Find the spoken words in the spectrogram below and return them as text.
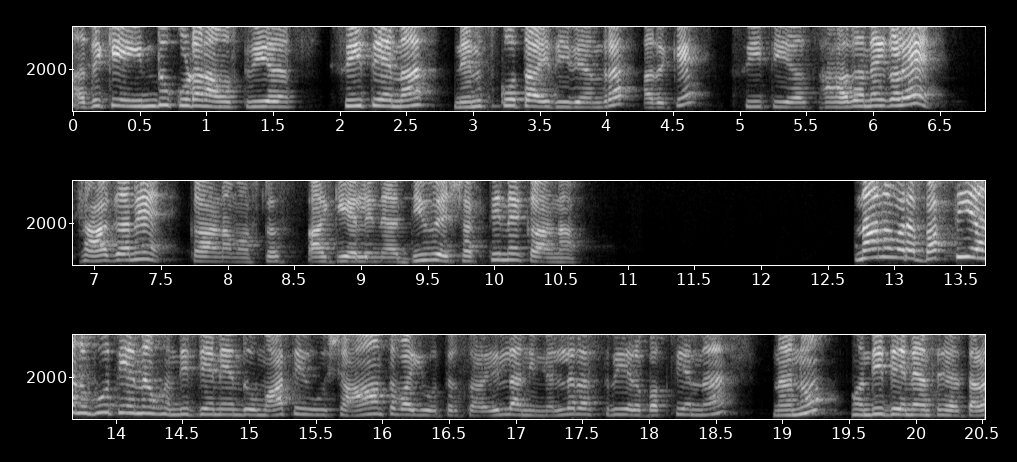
ಅದಕ್ಕೆ ಇಂದು ಕೂಡ ನಾವು ಸ್ತ್ರೀಯ ಸೀತೆಯನ್ನ ನೆನೆಸ್ಕೋತಾ ಇದೀವಿ ಅಂದ್ರ ಅದಕ್ಕೆ ಸೀತೆಯ ಸಾಧನೆಗಳೇ. ತ್ಯಾಗನೇ ಕಾರಣ, ಮಾಸ್ಟರ್ಸ್. ಆಕೆಯಲ್ಲಿನ ದಿವ್ಯ ಶಕ್ತಿನೇ ಕಾರಣ. ನಾನು ಅವರ ಭಕ್ತಿಯ ಅನುಭೂತಿಯನ್ನ ಹೊಂದಿದ್ದೇನೆ ಎಂದು ಮಾತೆಯು ಶಾಂತವಾಗಿ ಉತ್ತರಿಸ್ತಾಳೆ. ಇಲ್ಲ, ನಿಮ್ಮೆಲ್ಲರ ಸ್ತ್ರೀಯರ ಭಕ್ತಿಯನ್ನ ನಾನು ಹೊಂದಿದ್ದೇನೆ ಅಂತ ಹೇಳ್ತಾಳ.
